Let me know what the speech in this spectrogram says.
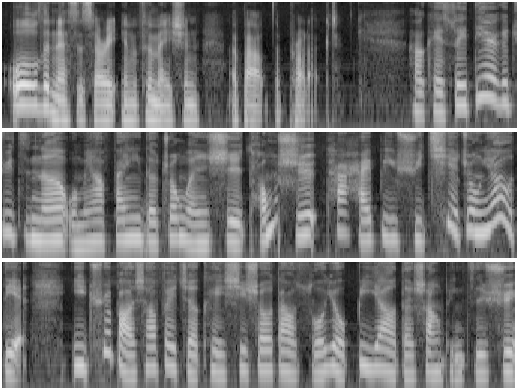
all the necessary information about the product. OK，所以第二个句子呢，我们要翻译的中文是：同时，它还必须切中要点，以确保消费者可以吸收到所有必要的商品资讯。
